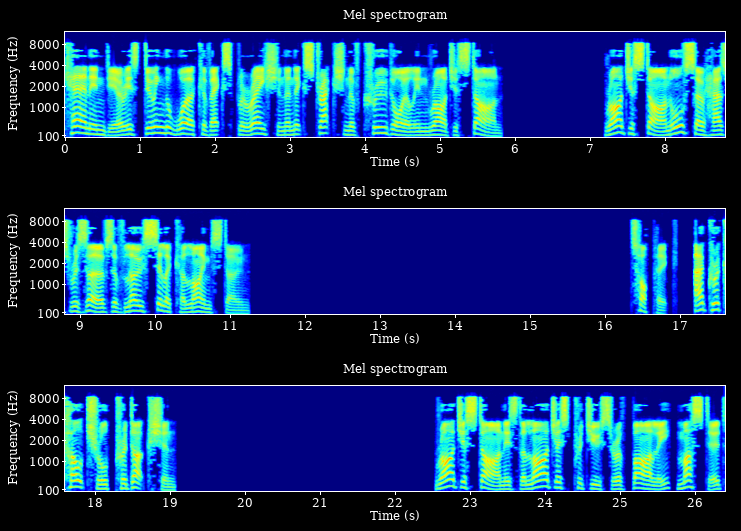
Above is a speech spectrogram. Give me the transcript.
Cairn India is doing the work of exploration and extraction of crude oil in Rajasthan. Rajasthan also has reserves of low silica limestone. Agricultural production Rajasthan is the largest producer of barley, mustard,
